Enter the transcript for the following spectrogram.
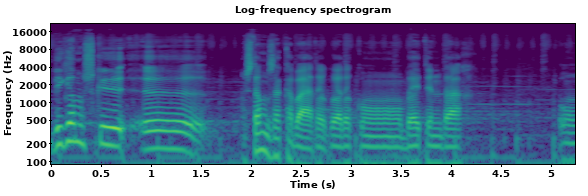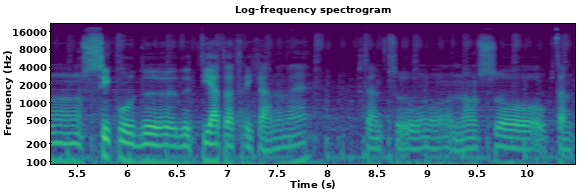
Digamos que uh, estamos a acabar agora com Breitendar um ciclo de, de, teatro africano, não é? Portanto, não sou. Portanto,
